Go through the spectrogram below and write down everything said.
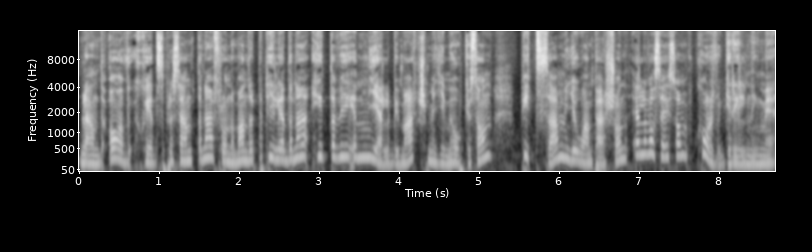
Bland avskedspresenterna från de andra partiledarna hittar vi en Mjällby-match med Jimmy Åkesson, pizza med Johan Persson eller vad sägs om korvgrillning med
